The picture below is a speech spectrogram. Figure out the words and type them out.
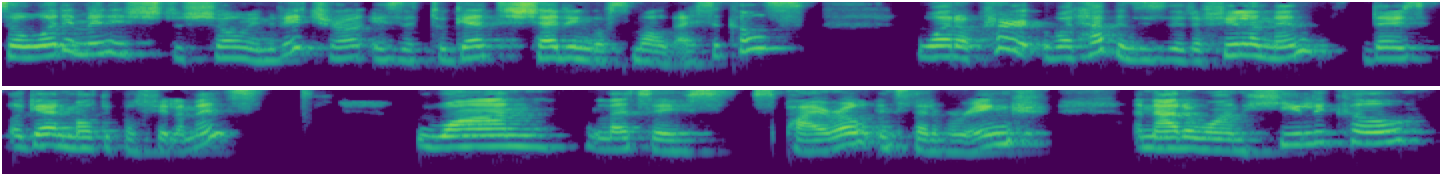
So what I managed to show in vitro is that to get shedding of small vesicles, what occur, what happens is that a filament, there's again multiple filaments, one, let's say spiral instead of a ring, another one helical,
